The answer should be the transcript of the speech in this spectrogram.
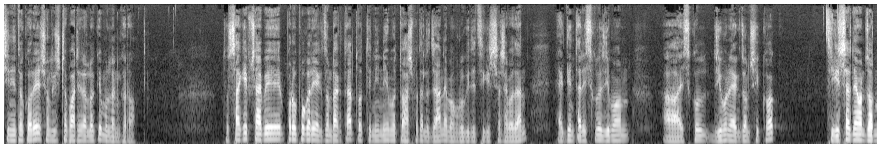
চিহ্নিত করে সংশ্লিষ্ট পার্টির আলোকে মূল্যায়ন করো। তো সাকিব সাহেবের পরোপকারী একজন ডাক্তার, তো তিনি নিয়মিত হাসপাতালে যান এবং রোগীদের চিকিৎসা সেবা দেন। একদিন তার স্কুলের জীবন স্কুল জীবনের একজন শিক্ষক চিকিৎসা নেওয়ার জন্য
